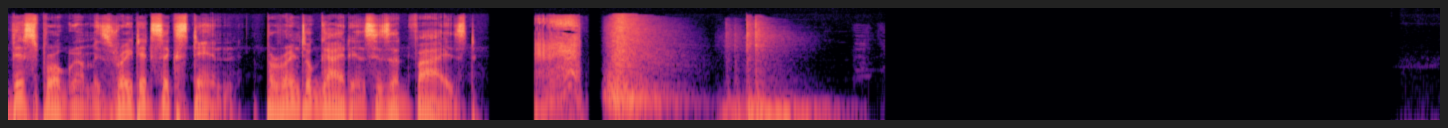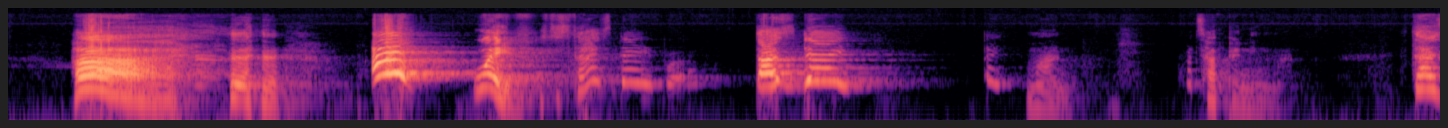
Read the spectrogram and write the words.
This program is rated 16. Parental guidance is advised. Ah! ah! Wait, it's Thursday, bro. Thursday. Hey, Man, what's happening, man?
